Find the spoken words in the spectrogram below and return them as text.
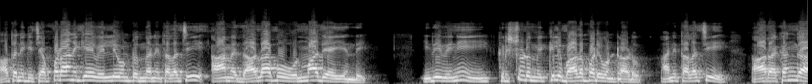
అతనికి చెప్పడానికే వెళ్ళి ఉంటుందని తలచి ఆమె దాదాపు ఉన్మాది అయ్యింది. ఇది విని కృష్ణుడు మిక్కిలి బాధపడి ఉంటాడు అని తలచి ఆ రకంగా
